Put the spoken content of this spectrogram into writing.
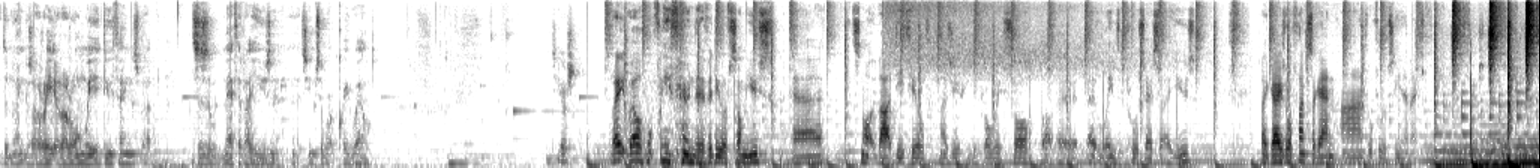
I don't think there's a right or a wrong way to do things, but this is the method I use and it, seems to work quite well. Cheers. Right, well, hopefully you found the video of some use. Uh, it's not that detailed, as you, you probably saw, but uh, it outlines the process that I use. Right guys, well thanks again and hopefully we'll see you in the next one. Cheers.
